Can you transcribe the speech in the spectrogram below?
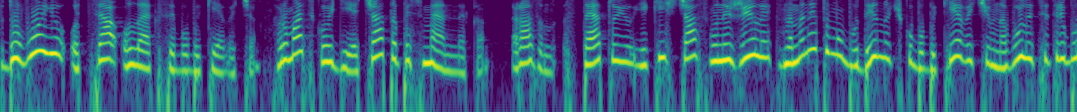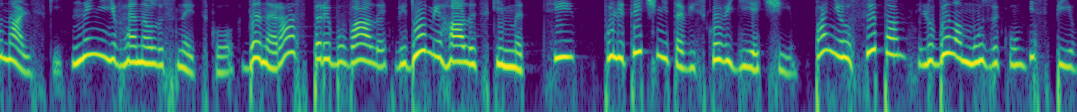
вдовою отця Олекси Бобикевича, громадського діяча та письменника. Разом з тетою якийсь час вони жили в знаменитому будиночку Бобикевичів на вулиці Трибунальській, нині Євгена Олесницького, де не раз перебували відомі галицькі митці, політичні та військові діячі. Пані Осипа любила музику і спів.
